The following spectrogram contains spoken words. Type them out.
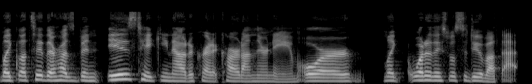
like, let's say their husband is taking out a credit card on their name, or like, what are they supposed to do about that?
